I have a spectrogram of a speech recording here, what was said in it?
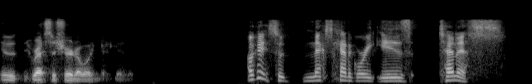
it, rest assured I wasn't gonna get it. Okay, so next category is tennis.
